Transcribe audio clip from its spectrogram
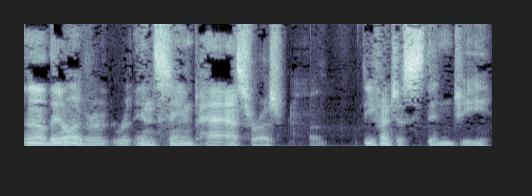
uh, they don't have a r- insane pass rush. But defense is stingy.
